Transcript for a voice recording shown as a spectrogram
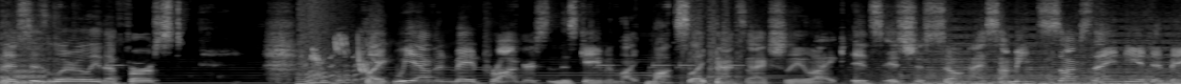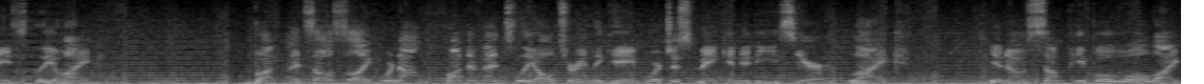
This is literally the first... Like, we haven't made progress in this game in, like, months. Like, that's actually, like, it's, it's just so nice. I mean, sucks that I needed to basically, like... But it's also, like, we're not fundamentally altering the game, we're just making it easier. Like, you know, some people will like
